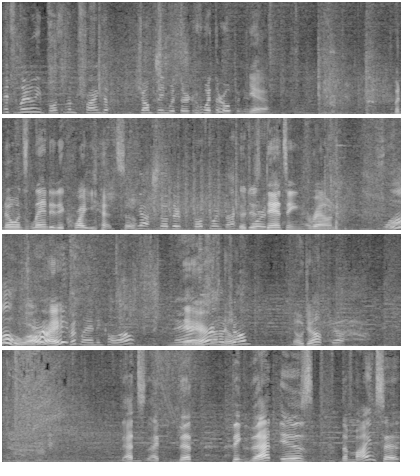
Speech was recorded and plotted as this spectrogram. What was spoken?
It's literally both of them trying to jump in with their with their opener. Yeah. But no one's landed it quite yet, so Yeah, so they're both going back they're just forth. dancing around. Wow, Ooh, all right. Good landing call out. Nair, Nair, shadow nope. jump. No jump. Yeah. That's I that think that is the mindset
